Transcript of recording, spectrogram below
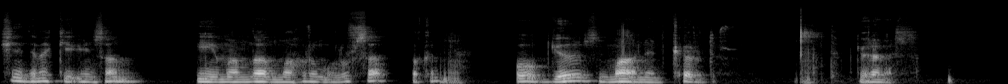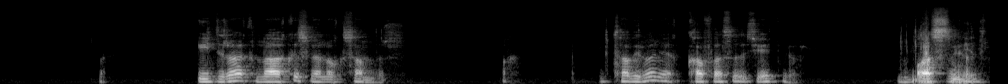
Şimdi demek ki insan imandan mahrum olursa bakın o göz manen kördür. Göremez. Bak, İdrak nakıs ve noksandır. Bak, bir tabir var ya kafası şey etmiyor. Basmıyor. Basmıyor.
